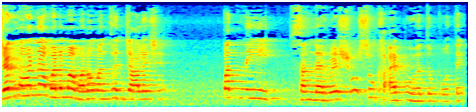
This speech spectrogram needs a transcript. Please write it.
જગમોહનના મનમાં મનોમંથન ચાલે છે. પત્ની સંદર્ભે શું સુખ આપ્યું હતું પોતે?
